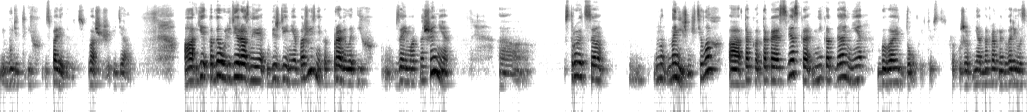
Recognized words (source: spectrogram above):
и будет их исповедовать, ваши же идеалы. А когда у людей разные убеждения по жизни, как правило, их взаимоотношения а, строятся ну, на нижних телах, а так, такая связка никогда не бывает долгой. То есть, как уже неоднократно говорилось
